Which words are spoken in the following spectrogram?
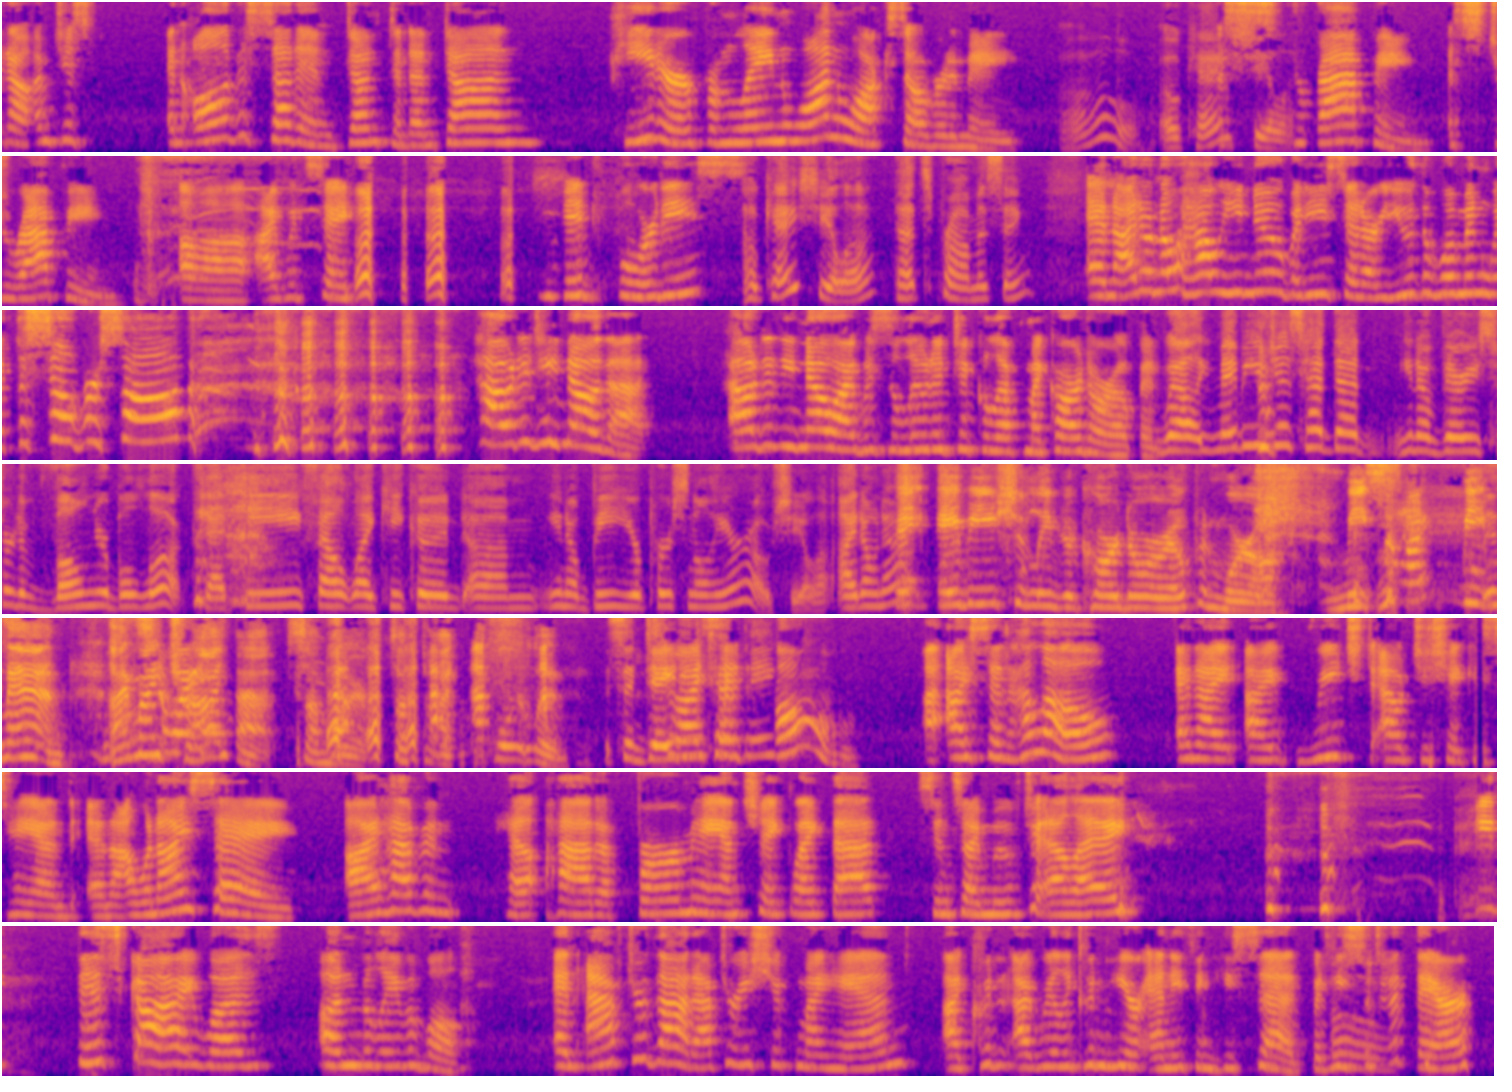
know, I'm just, and all of a sudden, dun dun dun dun, Peter from lane one walks over to me. Oh, okay, a Sheila. strapping, a strapping. Uh, I would say mid forties, Okay, Sheila. That's promising. and I don't know how he knew, but he said, "Are you the woman with the silver Saab?" how did he know that? How did he know I was the lunatic who left my car door open? Well, maybe you just had that, you know, very sort of vulnerable look that he felt like he could, um, you know, be your personal hero, Sheila. I don't know. Maybe you should leave your car door open more often. Meet So I- meet This- man. I might So I- try that somewhere, sometime in Portland. It's a dating so I said, "Oh," I, I said, "Hello," and I I reached out to shake his hand, and I, when I say I haven't ha- had a firm handshake like that since I moved to LA, He- this guy was unbelievable. And after that, after he shook my hand, I couldn't, I really couldn't hear anything he said, but he Oh. stood there.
